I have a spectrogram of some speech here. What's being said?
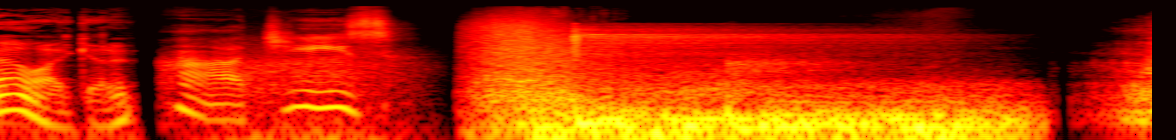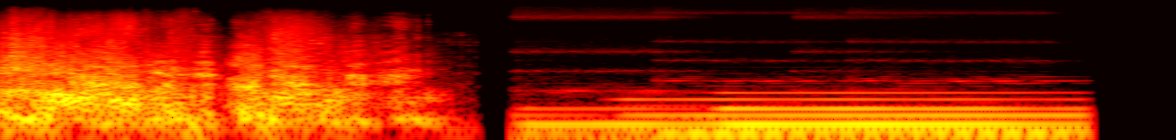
Now I get it. Ah, jeez.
